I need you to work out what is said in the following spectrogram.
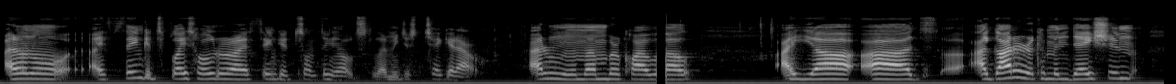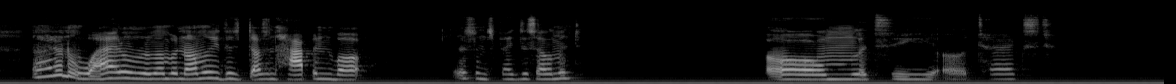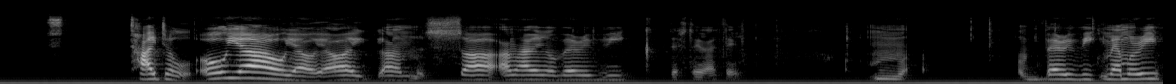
I don't know I think it's placeholder I think it's something else. Let me just check it out. I don't remember quite well I uh, uh I got a recommendation. I don't know why I don't remember. Normally this doesn't happen but let's inspect this element. Um let's see uh text. Title. Oh yeah oh yeah oh yeah I um saw I'm having a very weak this thing I think. Um, very weak memory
